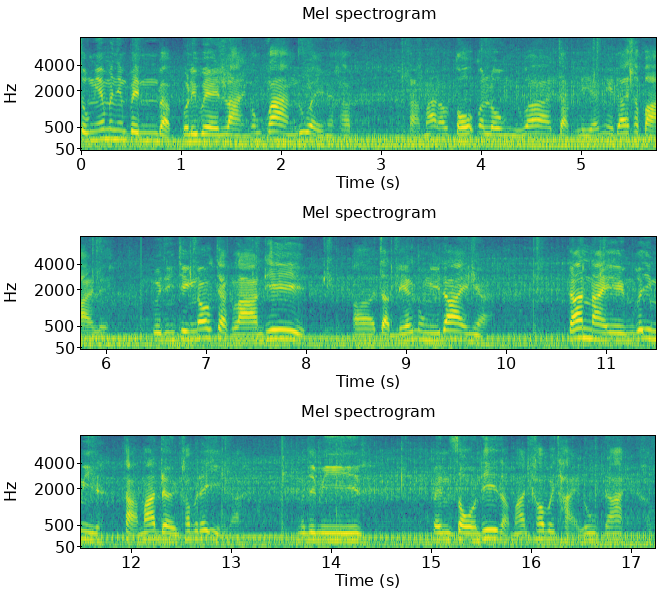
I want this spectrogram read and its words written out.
ตรงนี้มันยังเป็นแบบบริเวณลานกว้างๆด้วยนะครับ สามารถเอาโต๊ะมาลงหรือว่าจัดเลี้ยงเนี่ยได้สบายเลย คือจริง ๆ นอกจากลานที่จัดเลี้ยงตรงนี้ได้เนี่ย ด้านในเองก็ยังมีสามารถเดินเข้าไปได้อีกนะ มันจะมีเป็นโซนที่สามารถเข้าไปถ่ายรูปได้นะครับ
